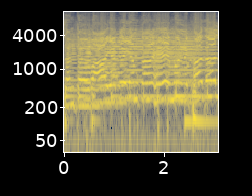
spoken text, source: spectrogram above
સંત વાયક એમ કહે મન ખાધલ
